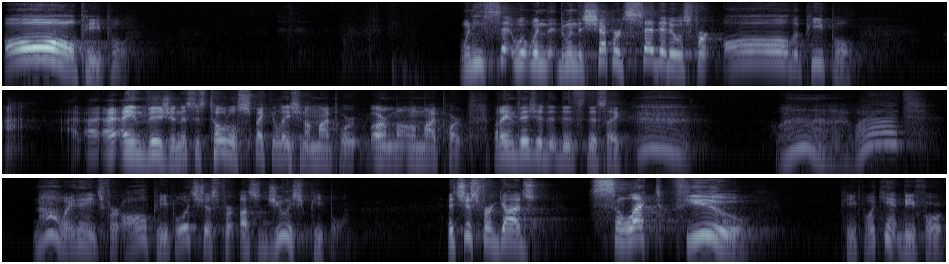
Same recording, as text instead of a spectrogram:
all people. When, he said, when, the, when the shepherd said that it was for all the people, I, I, I envision, this is total speculation on my, part, on my part, but I envisioned this, this like, what? What? No, it ain't for all people. It's just for us Jewish people. It's just for God's select few people. It can't be for,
